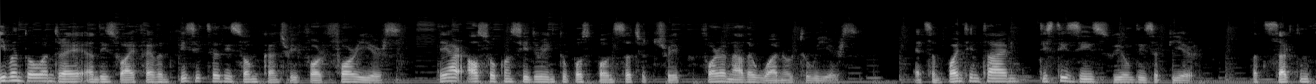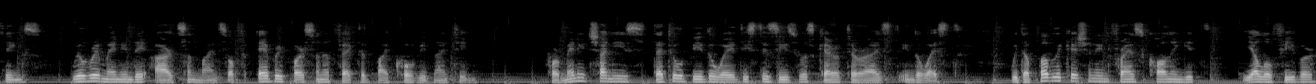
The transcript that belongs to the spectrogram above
Even though Andre and his wife haven't visited his home country for four years, they are also considering to postpone such a trip for another one or two years. At some point in time, this disease will disappear, but certain things will remain in the hearts and minds of every person affected by COVID 19. For many Chinese, that will be the way this disease was characterized in the West, with a publication in France calling it yellow fever,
